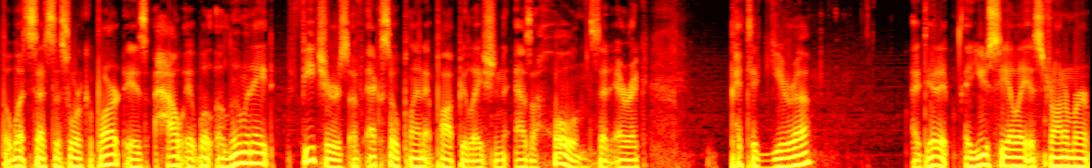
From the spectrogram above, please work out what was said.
but what sets this work apart is how it will illuminate features of exoplanet population as a whole, said Erik Petigura. I did it. A UCLA astronomer,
